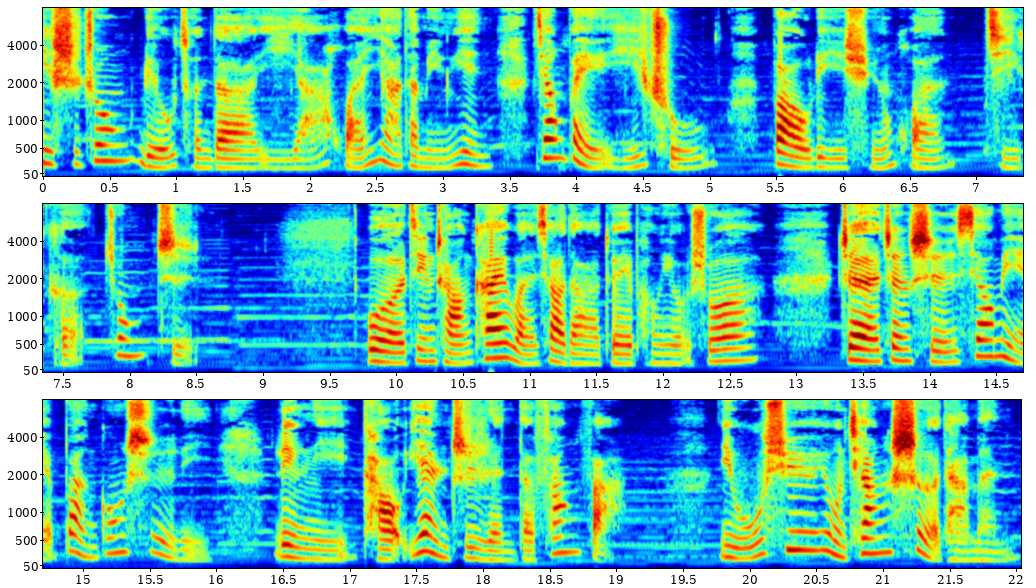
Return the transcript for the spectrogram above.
意识中留存的以牙还牙的名印将被移除，暴力循环即可终止。我经常开玩笑的对朋友说：“这正是消灭办公室里令你讨厌之人的方法。”你无需用枪射他们，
